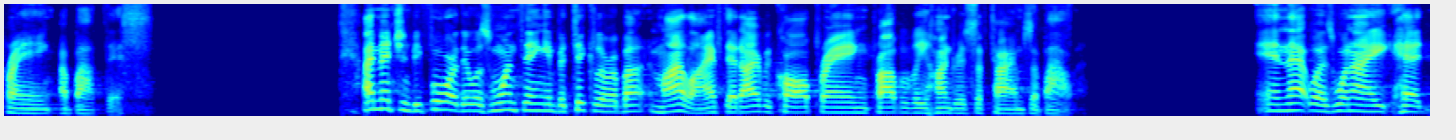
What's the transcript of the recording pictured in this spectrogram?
praying about this. I mentioned before there was one thing in particular about my life that I recall praying probably hundreds of times about. And that was when I had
